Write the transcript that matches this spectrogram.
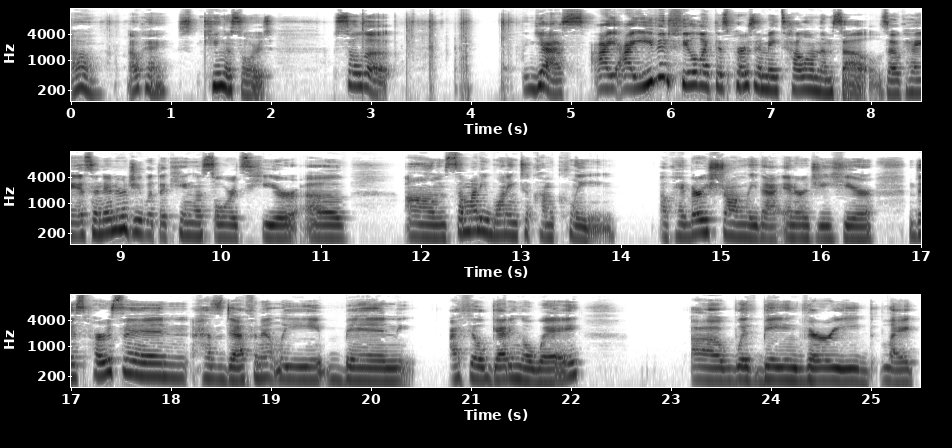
Oh, okay. King of swords. So look, yes, I, I even feel like this person may tell on themselves. Okay. It's an energy with the king of swords here of, um, somebody wanting to come clean. Okay, very strongly that energy here. This person has definitely been, I feel, getting away uh, with being very like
